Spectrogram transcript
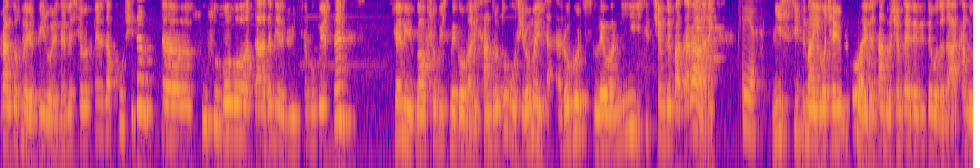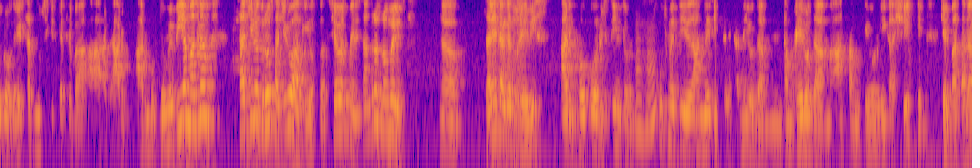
ფრანკოს მერე პირველი დემე შევექმნიან ზაფხულში და სულ სულ ბოლო ადამიანები ვინც მოგვიერთდნენ ჩემი ბავშვობის მეგობარი სანდრო ტუღუში რომელიც როგორც ლევანი ისიც ჩემზე პატარა არის დიახ. მის სიძმა იყო ჩემი მეგობარი და სანდრო ჩემთან ერთად იზრდებოდა და აქამდე უბრალოდ ერთად მუსიკის კეთება არ არ არ მოგდომებია, მაგრამ საჭირო დროს საჭირო ადგილს. შევეხმენე სანდროს, რომელიც ძალიან კარგად ღერის, არის ფოლკლორისტი, იმიტომ რომ 15 ან მეტი გადიოდა და მღეროდა ანსამბლ გეორგიკაში, ჯერ პატარა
